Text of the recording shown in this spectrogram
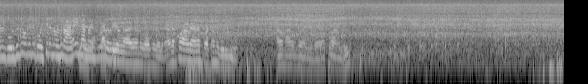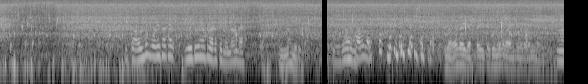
കാരണം കുളിപ്പിച്ച് കുളിപ്പിച്ച് കൊച്ചിരുന്ന ദിവസം കട്ടിയുള്ള ആയതുകൊണ്ട് കുഴപ്പമില്ല. എടപ്പാണ് പെട്ടെന്ന് അത് എടപ്പാണെങ്കിൽ സൗണ്ടും വോയിസൊക്കെ യൂട്യൂബിനകത്ത് വരത്തില്ലല്ലോ അല്ലേ? എല്ലാം വരും. ആ.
